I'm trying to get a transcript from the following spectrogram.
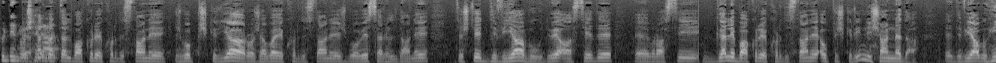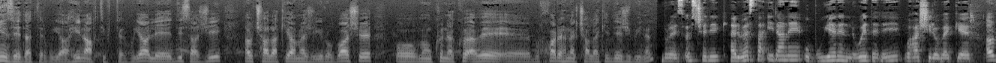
کردن روشهلات البته باکور کردستان جبو پشکریا روشهوه کردستان جبو و سرهلدانه تشته دویا بود و آسته ده راستی باکور کردستان او پشکری نشان ندا. Divya bû hîn zêdetir bû ya hîn aktivtir bû ya lê dîsa jî ew çalakiya me jî îro baş e û mumkin e ku ew ê bi xwe re hinek çalakî dê jî bînin Birêz Özçelik helwesta Îranê û bûyerên li wê derê wiha şîrovek kir. ev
